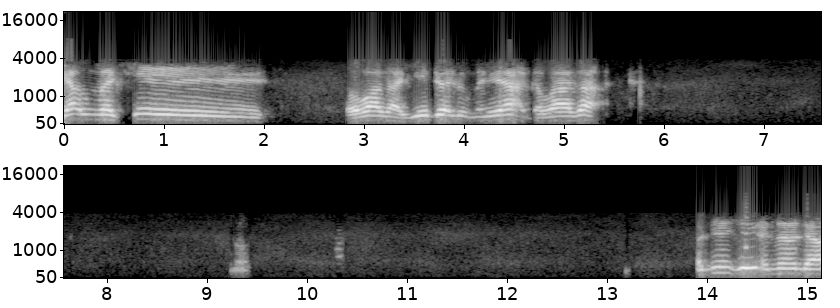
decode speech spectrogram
ရောက်မချင်းဘဝကရည်တွက်လို့မရကဘာက အတိအကျအနန္တာ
